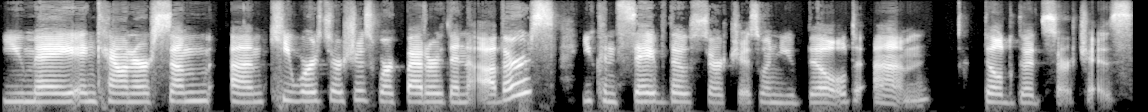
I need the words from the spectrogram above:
you may encounter some um, keyword searches work better than others. You can save those searches when you build, um, build good searches.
